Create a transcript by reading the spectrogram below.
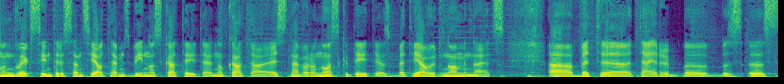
man liekas, interesants jautājums bija no skatītāja. Nu, kā tā, es nevaru noskatīties, bet jau ir nominēts. Uh, bet uh, tā ir uh, s- s-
